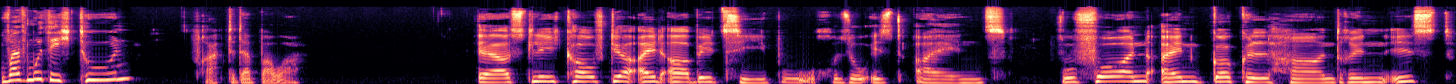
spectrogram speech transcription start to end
Was muss ich tun? fragte der Bauer. Erstlich kauft dir ein ABC-Buch, so ist eins wovon ein Gockelhahn drin ist.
